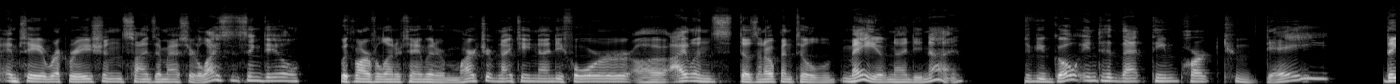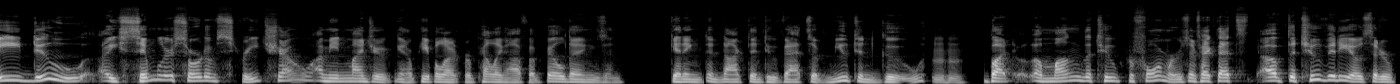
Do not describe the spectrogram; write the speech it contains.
MCA Recreation signs a master licensing deal with Marvel Entertainment in March of 1994. Uh, Islands doesn't open until May of 99. If you go into that theme park today, they do a similar sort of street show. I mean, mind you, you know, people aren't rappelling off of buildings and getting knocked into vats of mutant goo. Mm-hmm. But among the two performers, in fact, that's of the two videos that are,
